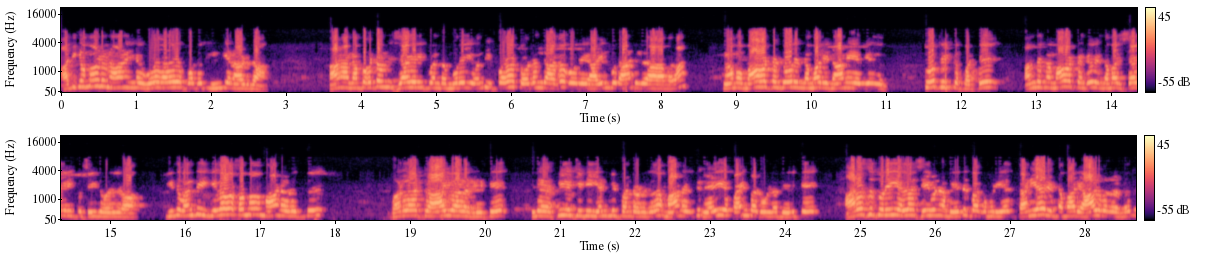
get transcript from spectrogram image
அதிகமான நாணயங்கள் உலக அளவில் போட்டது இந்திய நாடு தான் ஆனால் நம்ம கிட்ட வந்து சேகரிப்பு என்ற முறை வந்து இப்போதான் தொடர்ந்தாக ஒரு ஐம்பது ஆண்டுகளாக தான் நம்ம மாவட்டந்தோறும் இந்த மாதிரி நாணயவியல் தோற்றுவிக்கப்பட்டு அந்தந்த மாவட்டங்கள் இந்த மாதிரி சேகரிப்பு செய்து வருகிறோம். இது வந்து இலவசமாக மாணவர்களுக்கு வரலாற்று ஆய்வாளர்களுக்கு இதுல பிஹெச்டி எம்பி பண்றவர்களுக்கு தான் மாணவர்களுக்கு நிறைய பயன்பாடு உள்ளது இருக்கு. அரசு துறையை எல்லாம் செய்யணும்னு நம்ம எதிர்பார்க்க முடியாது. தனியார் இந்த மாதிரி ஆளுநர்கள்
